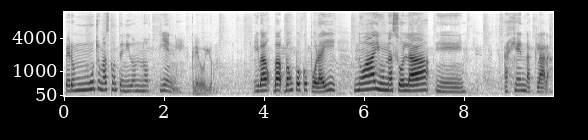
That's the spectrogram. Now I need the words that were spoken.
pero mucho más contenido no tiene, creo yo. Y va, va, va un poco por ahí. No hay una sola eh, agenda clara.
